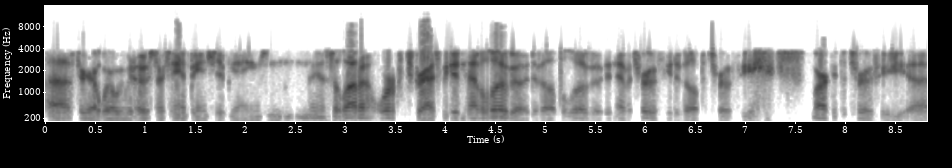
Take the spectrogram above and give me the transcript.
uh, figure out where we would host our championship games. And it's a lot of work from scratch. We didn't have a logo, develop a logo. Didn't have a trophy, develop a trophy, market the trophy. Uh,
